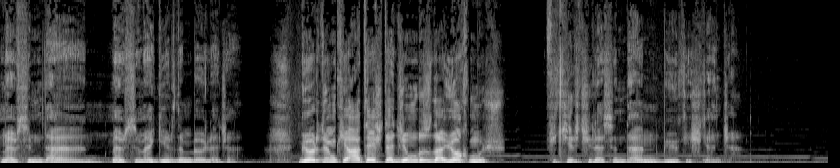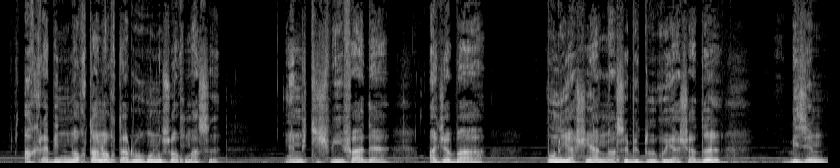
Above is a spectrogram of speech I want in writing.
Mevsimden mevsime girdim böylece. Gördüm ki ateşte cımbızda yokmuş. Fikir çilesinden büyük işkence. Akrebin nokta nokta ruhunu sokması ne müthiş bir ifade. Acaba bunu yaşayan nasıl bir duygu yaşadı? Bizim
